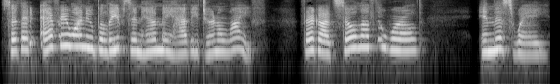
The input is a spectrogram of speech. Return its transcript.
so that everyone who believes in him may have eternal life. For God so loved the world in this way,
